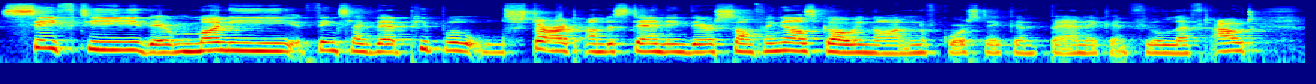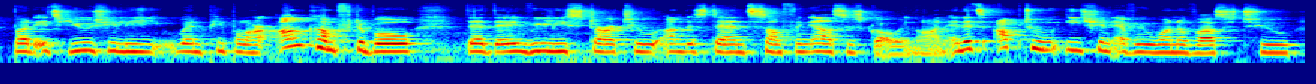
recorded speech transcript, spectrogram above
safety, their money, things like that. People will start understanding there's something else going on. And of course, they can panic and feel left out. But it's usually when people are uncomfortable that they really start to understand something else is going on. And it's up to each and every one of us to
